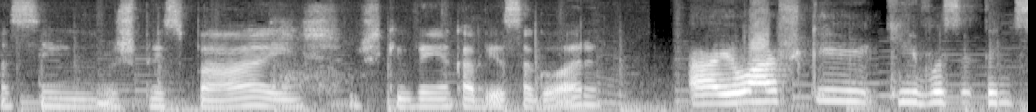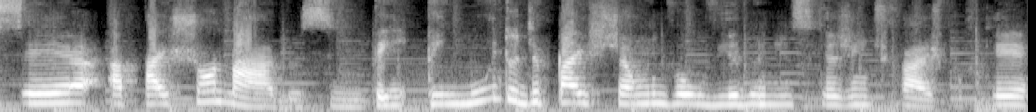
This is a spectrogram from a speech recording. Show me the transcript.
Assim, os principais, os que vêm à cabeça agora? Ah, eu acho que, que você tem que ser apaixonado, assim. Tem, tem muito de paixão envolvido nisso que a gente faz, porque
